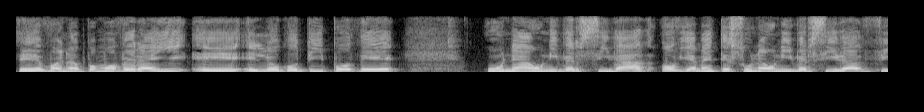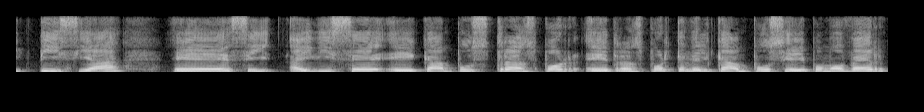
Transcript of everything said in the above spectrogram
Eh, bueno, podemos ver ahí eh, el logotipo de una universidad. Obviamente es una universidad ficticia. Sí, ahí dice Campus Transport, transporte del campus. Y ahí podemos ver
